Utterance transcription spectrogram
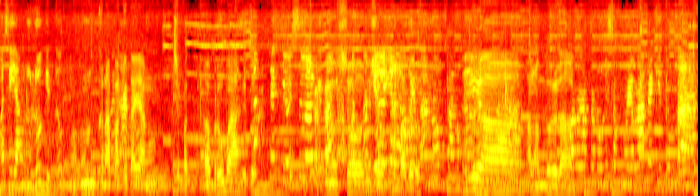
masih yang dulu gitu. Mm, Kenapa kita yang cepat eh, berubah gitu? Nyusul gitu. Nyusul, nyusul Iya, iya, Bapak guru. kalau Iya, alhamdulillah. Orang penulis melane gitu, Pak.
